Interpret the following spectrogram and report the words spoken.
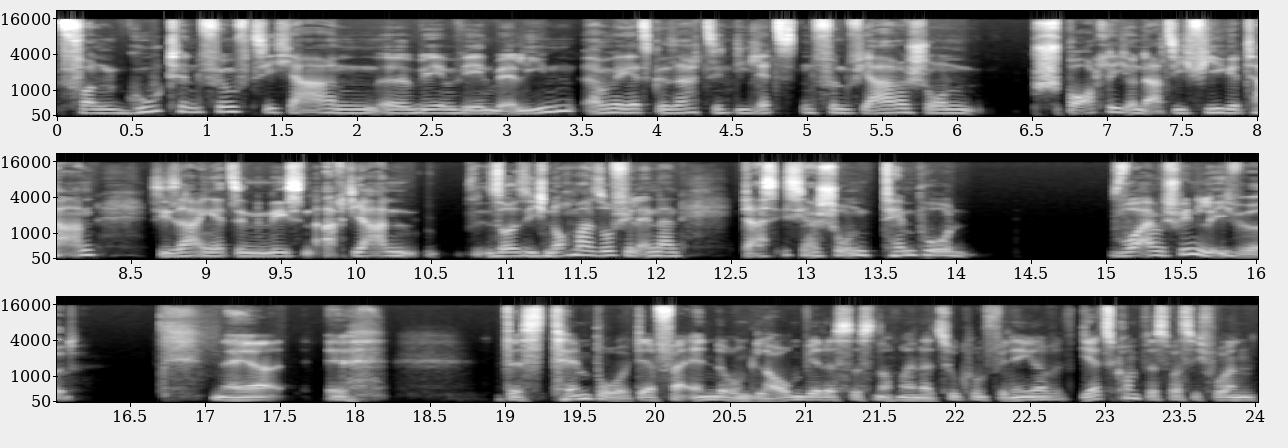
von guten 50 Jahren äh, BMW in Berlin, haben wir jetzt gesagt, sind die letzten fünf Jahre schon sportlich und da hat sich viel getan. Sie sagen jetzt in den nächsten acht Jahren soll sich noch mal so viel ändern. Das ist ja schon ein Tempo, wo einem schwindelig wird. Naja, äh, das Tempo der Veränderung, glauben wir, dass das noch mal in der Zukunft weniger wird? Jetzt kommt das, was ich vorhin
